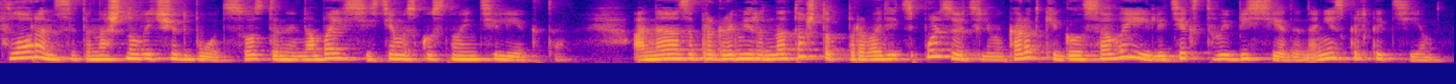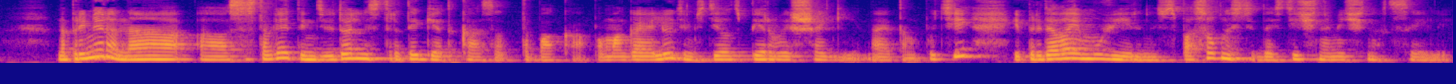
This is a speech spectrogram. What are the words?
Флоренс — это наш новый чат-бот, созданный на базе системы искусственного интеллекта. Она запрограммирована на то, чтобы проводить с пользователями короткие голосовые или текстовые беседы на несколько тем. Например, она а, составляет индивидуальные стратегии отказа от табака, помогая людям сделать первые шаги на этом пути и придавая им уверенность в способности достичь намеченных целей.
